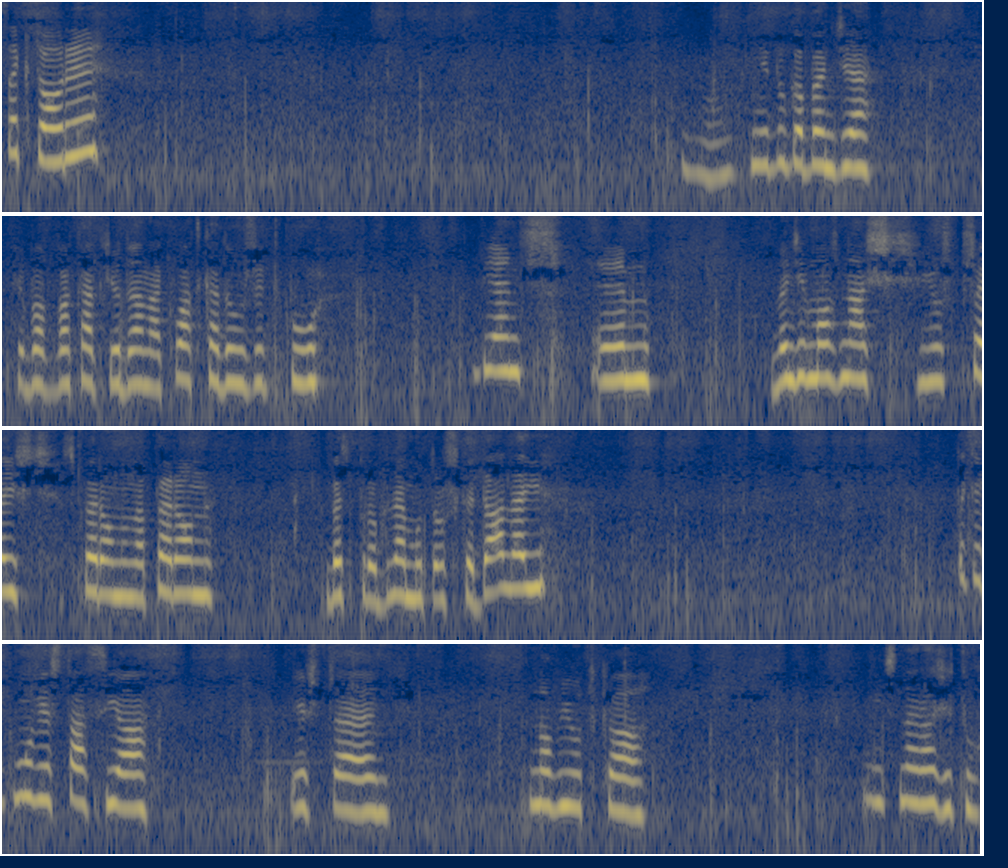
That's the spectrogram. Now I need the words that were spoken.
sektory. No, niedługo będzie chyba w wakacje oddana kładka do użytku, więc ym, będzie można już przejść z peronu na peron bez problemu troszkę dalej. Tak jak mówię, stacja jeszcze nowiutka. Nic na razie tu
